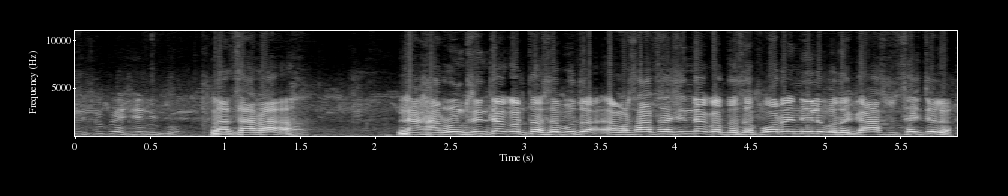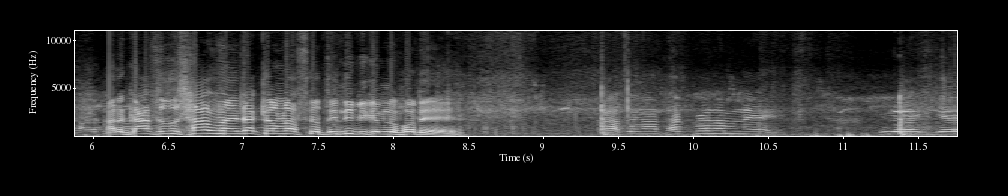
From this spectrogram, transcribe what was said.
কিছু বেশি নিব। না যারা হারুন চিন্তা করতেছে বুধ আমার চাচা চিন্তা করতেছে পরে নিলে বোধ গাছ চাই চলো। আর গাছে তো সাজ নাই রাখলাম আজকে তুই নিবি কেমনে পরে? কাজে না থাকবে না মানে পুরো ইয়ে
